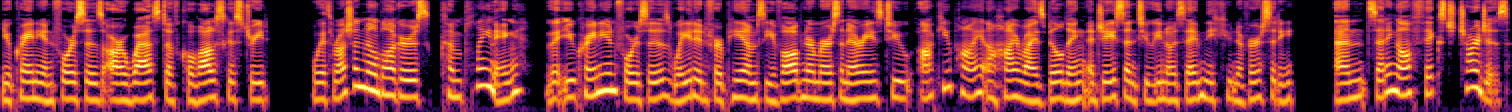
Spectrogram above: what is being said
Ukrainian forces are west of Kovalska Street with Russian mill bloggers complaining that Ukrainian forces waited for PMC Wagner mercenaries to occupy a high rise building adjacent to Inozemnych University and setting off fixed charges,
